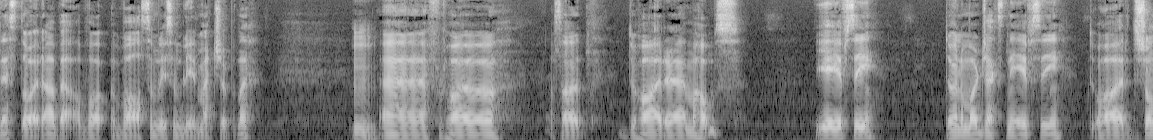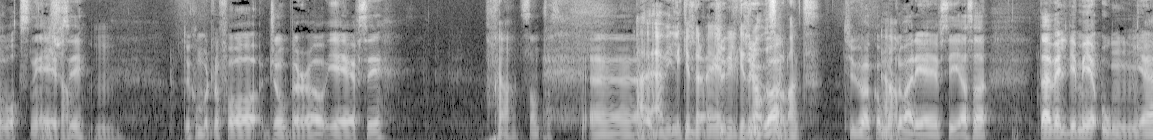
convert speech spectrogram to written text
neste åra hva, hva som liksom blir matchupene. Eh, for du har jo Altså, du har eh, Mahomes i AFC. Du har Lamar Jackson i AFC. Du har Sean Watson i AFC. Du kommer til å få Joe Burrow i AFC. Ja, sant altså. Uh, Nei, jeg vil ikke dra, vil ikke dra det så langt. Tua kommer Ja. til å være i AFC. Altså, det er veldig mye unge,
